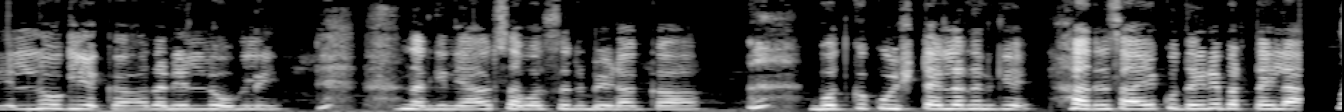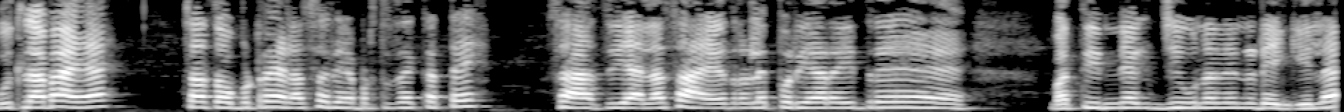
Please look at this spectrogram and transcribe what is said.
ಎಲ್ಲಿ ಹೋಗ್ಲಿ ಅಕ್ಕ? ನಾನು ಎಲ್ಲಿ ಹೋಗ್ಲಿ? ನನಗಿನ್ ಯಾರು ಸಮಸ್ಯೆನೂ ಬೇಡ ಅಕ್ಕ. ಬದುಕೋಕ್ಕೂ ಇಷ್ಟ ಇಲ್ಲ ನನಗೆ. ಆದರೆ ಸಾಯಕ್ಕೂ ಧೈರ್ಯ ಬರ್ತಾ ಇಲ್ಲ. ಮುತ್ಲಾ ಬಾಯ? ಸತ್ತೋಗ್ಬಿಟ್ರೆ ಎಲ್ಲ ಸರಿಯಾಗಿ ಬರ್ತದೆ ಕತೆ ಸಾಸಿ ಎಲ್ಲ ಸಾಯೋದ್ರಲ್ಲೇ ಪರಿಹಾರ ಇದ್ರೆ ಮತ್ತೆ ಇನ್ಯಾಗ ಜೀವನನೇ ನಡೆಯಂಗಿಲ್ಲ?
